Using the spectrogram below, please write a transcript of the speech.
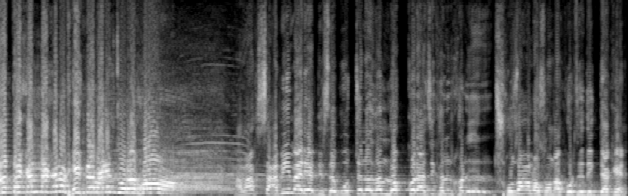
হাত দেখেন না কেন, ঠিক না ব্যাডি জোরে আমাকে চাবি মারিয়া দিছে, বুঝছেন? লোক করে আছে, খালি সোজা আলোচনা করছে দিক দেখেন।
